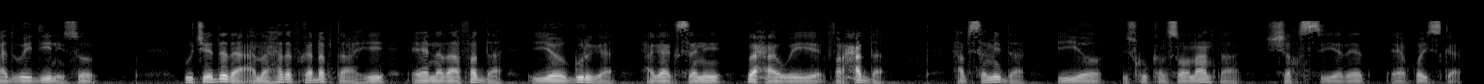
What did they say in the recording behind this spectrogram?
aad weydiinayso? Ujeeddada ama hadafka dhabta ahi ee nadaafadda iyo guriga hagaagsani waxaa weeye farxadda habsamidda iyo isku kalsoonaanta shakhsiyadeed ee qoyska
